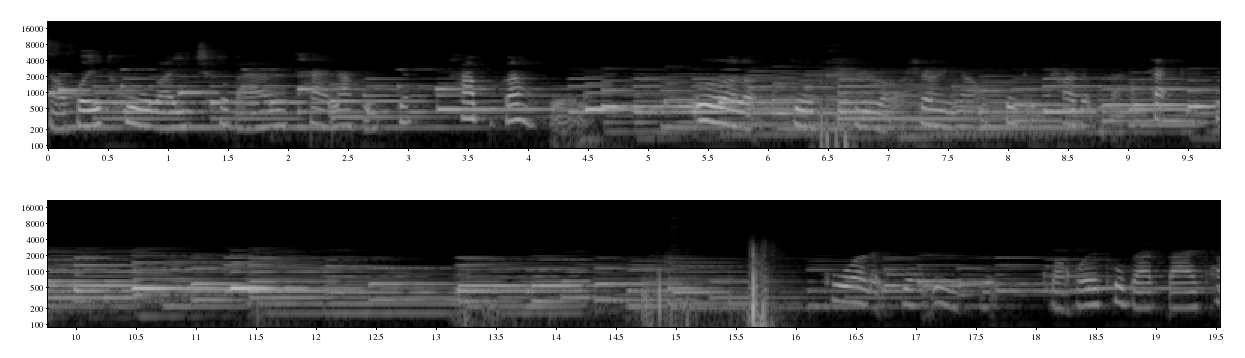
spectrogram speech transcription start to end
小灰兔把一车白菜拉回家，它不干活了，饿了就吃了山羊送给它的白菜。过了些日子小灰兔把白菜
